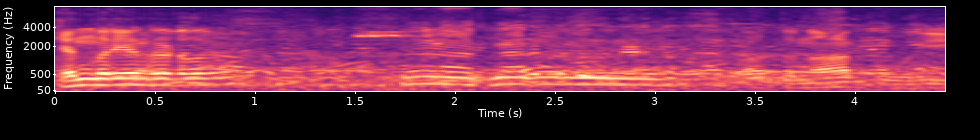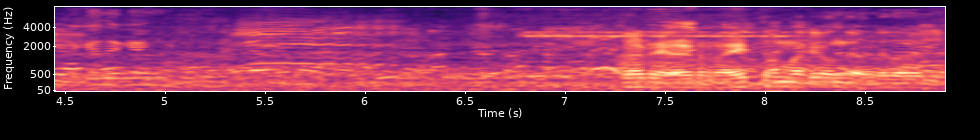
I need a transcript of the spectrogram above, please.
ಕೆಂದ್ ಮರಿ ಏನು ರೇಟ್ ಅದ ಹದಿನಾಲ್ಕು. ರೀ. ಎರಡು ರೈತರ ಮರಿ ಒಂದು ಎರಡು ಅದಾವೆ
